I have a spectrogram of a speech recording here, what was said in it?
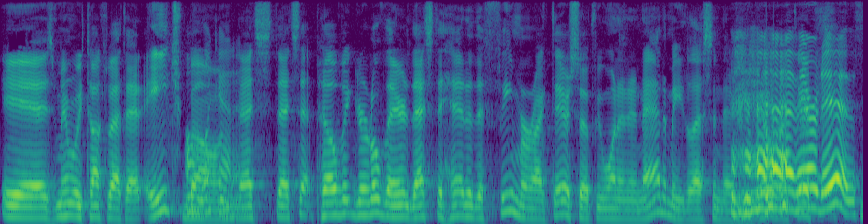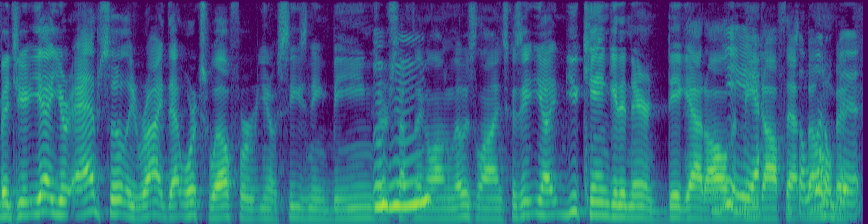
is remember we talked about that H Oh, bone. it. That's that's that pelvic girdle there. That's the head of the femur right there. So if you want an anatomy lesson, there you go. right There it is. But you, yeah, you're absolutely right. That works well for you know seasoning beans or something along those lines because you know you can get in there and dig out all the Mm-hmm. Meat off that bone, but, bit,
